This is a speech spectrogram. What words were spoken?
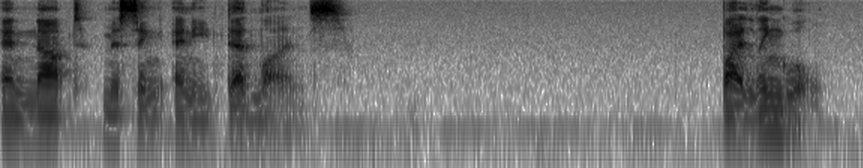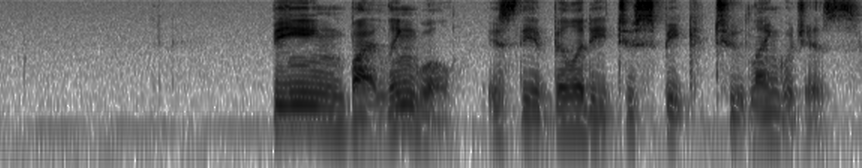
and not missing any deadlines. Bilingual. Being bilingual is the ability to speak two languages.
